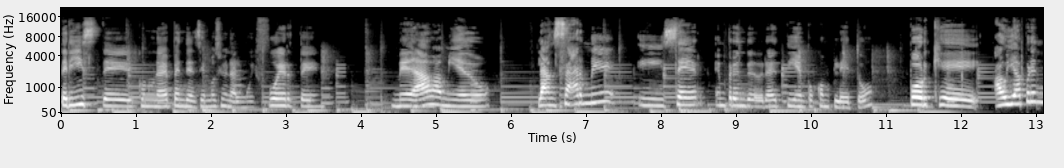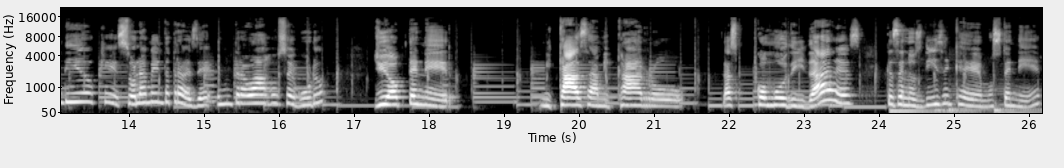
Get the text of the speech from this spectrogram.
triste, con una dependencia emocional muy fuerte. Me daba miedo lanzarme y ser emprendedora de tiempo completo porque había aprendido que solamente a través de un trabajo seguro yo iba a obtener mi casa, mi carro, las comodidades que se nos dicen que debemos tener.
